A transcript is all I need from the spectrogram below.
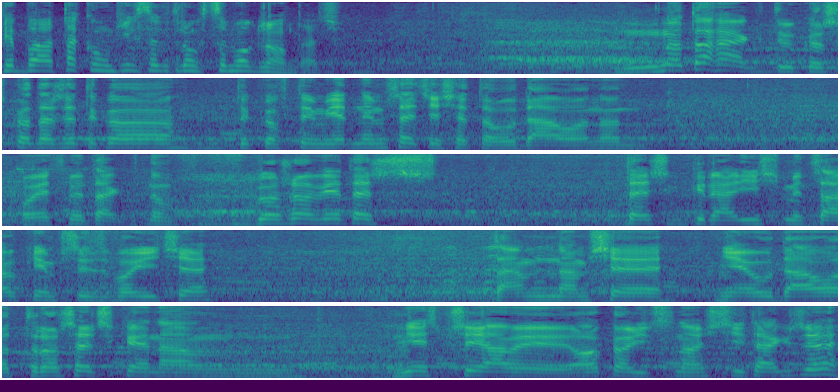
chyba taką gieksę, którą chcemy oglądać. No tak, tylko szkoda, że tylko, tylko w tym jednym secie się to udało. No, powiedzmy tak, no, w Gorzowie też, też graliśmy całkiem przyzwoicie. Tam nam się nie udało, troszeczkę nam nie sprzyjały okoliczności także.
